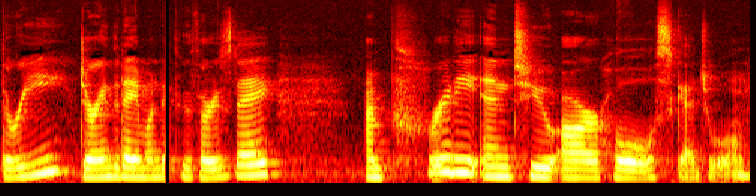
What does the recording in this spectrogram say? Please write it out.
three during the day, Monday through Thursday, I'm pretty into our whole schedule.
